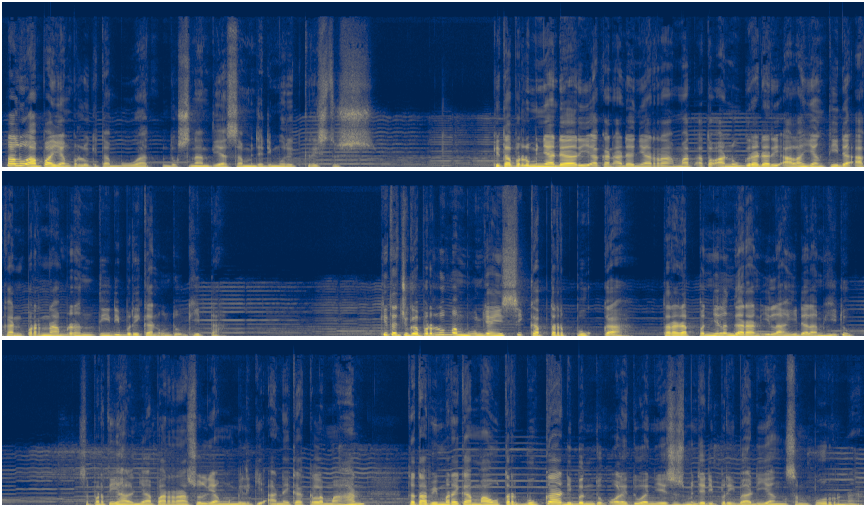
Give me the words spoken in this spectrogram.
Lalu apa yang perlu kita buat untuk senantiasa menjadi murid Kristus? Kita perlu menyadari akan adanya rahmat atau anugerah dari Allah yang tidak akan pernah berhenti diberikan untuk kita. Kita juga perlu mempunyai sikap terbuka terhadap penyelenggaraan ilahi dalam hidup. Seperti halnya para rasul yang memiliki aneka kelemahan, tetapi mereka mau terbuka dibentuk oleh Tuhan Yesus menjadi pribadi yang sempurna.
